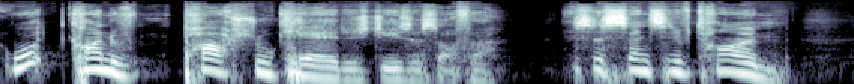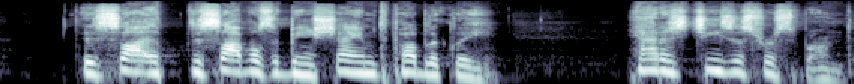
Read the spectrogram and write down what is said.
What kind of pastoral care does Jesus offer? It's a sensitive time. The disciples have been shamed publicly. How does Jesus respond?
